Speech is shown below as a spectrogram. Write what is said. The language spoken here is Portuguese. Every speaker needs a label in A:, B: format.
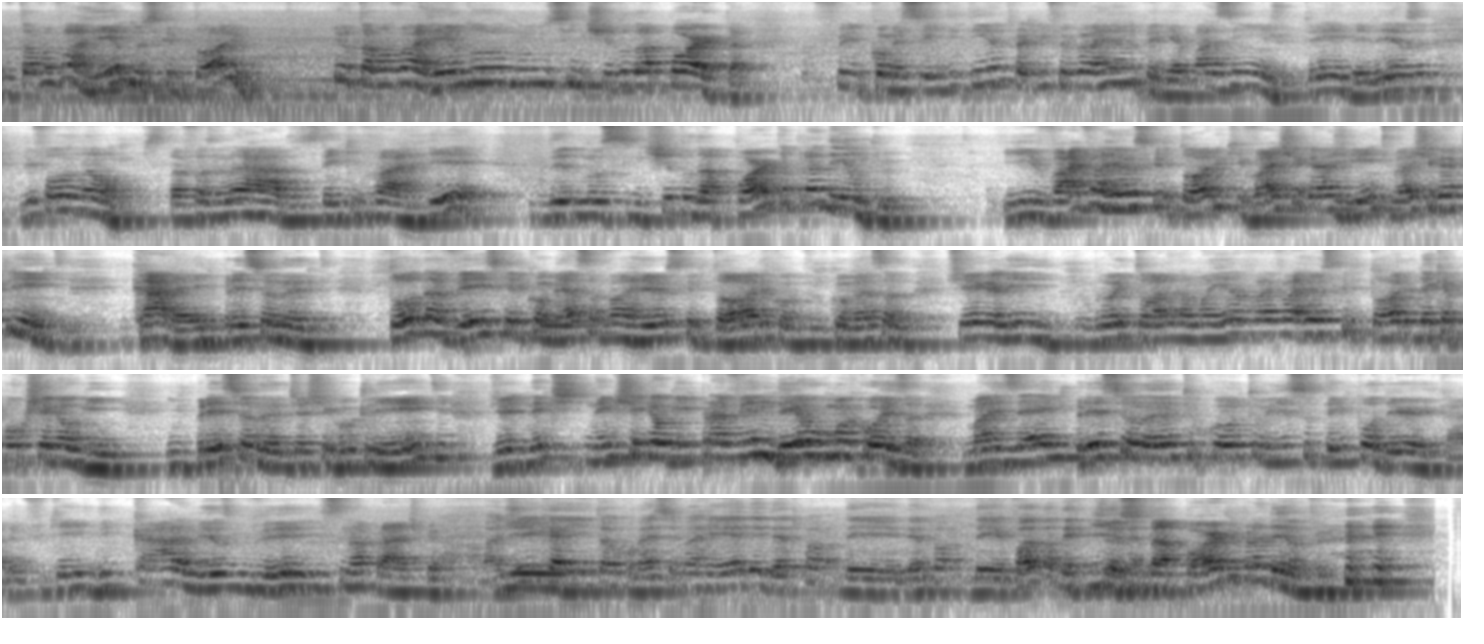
A: Eu estava varrendo o escritório e eu estava varrendo no sentido da porta. Fui, comecei de dentro ali, fui varrendo, peguei a pazinha, jutei, beleza. Ele falou, não, você está fazendo errado, você tem que varrer de, no sentido da porta para dentro. E vai varrer o escritório que vai chegar gente, vai chegar cliente. Cara, é impressionante toda vez que ele começa a varrer o escritório, começa, chega ali 8 horas da manhã, vai varrer o escritório, daqui a pouco chega alguém. Impressionante, já chegou o cliente, já, nem, que, nem que chegue alguém para vender alguma coisa, mas é impressionante o quanto isso tem poder, cara. Eu fiquei de cara mesmo ver isso na prática.
B: Uma dica aí, então, comece a varrer de dentro para de, dentro pra, de fora para dentro.
A: Isso, da porta para dentro.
